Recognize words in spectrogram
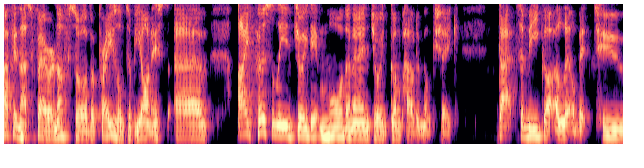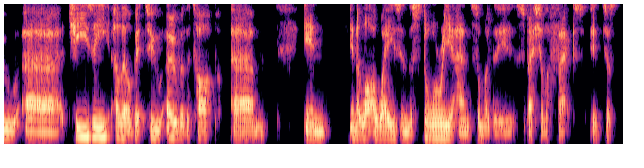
I think that's fair enough sort of appraisal, to be honest. Uh, I personally enjoyed it more than I enjoyed Gunpowder Milkshake that to me got a little bit too uh, cheesy, a little bit too over the top um, in in a lot of ways in the story and some of the special effects. It just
